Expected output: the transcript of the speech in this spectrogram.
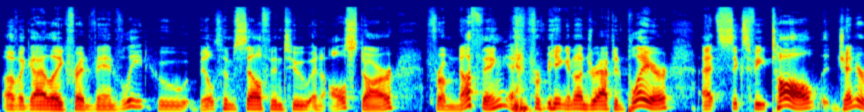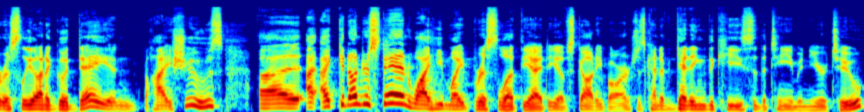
of a guy like Fred VanVleet, who built himself into an all star from nothing and for being an undrafted player at six feet tall, generously on a good day in high shoes, uh, I, I could understand why he might bristle at the idea of Scottie Barnes just kind of getting the keys to the team in year two,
